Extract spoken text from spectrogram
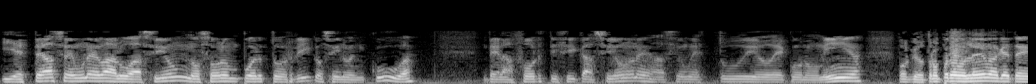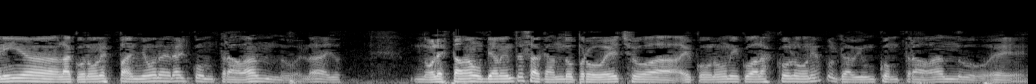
Y este hace una evaluación no solo en Puerto Rico, sino en Cuba, de las fortificaciones, hace un estudio de economía, porque otro problema que tenía la corona española era el contrabando, ¿verdad? Ellos no le estaban obviamente sacando provecho a, económico a las colonias porque había un contrabando eh,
